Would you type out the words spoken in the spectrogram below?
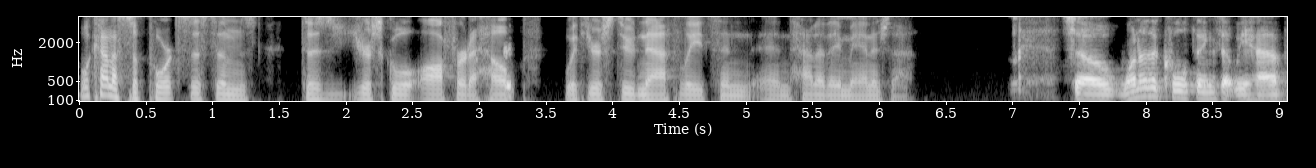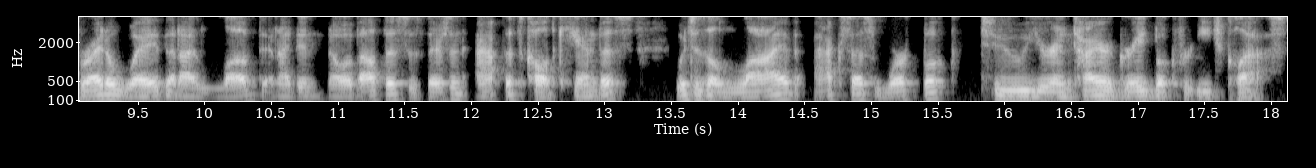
what kind of support systems does your school offer to help with your student athletes, and and how do they manage that? So one of the cool things that we have right away that I loved and I didn't know about this is there's an app that's called Canvas, which is a live access workbook to your entire grade book for each class.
